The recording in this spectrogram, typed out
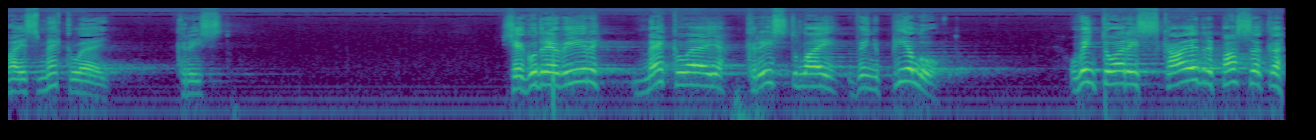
Vai es meklēju Kristu. Šie gudrie vīri meklēja Kristu, lai viņu pielūgtu. Un viņi to arī skaidri pasaka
